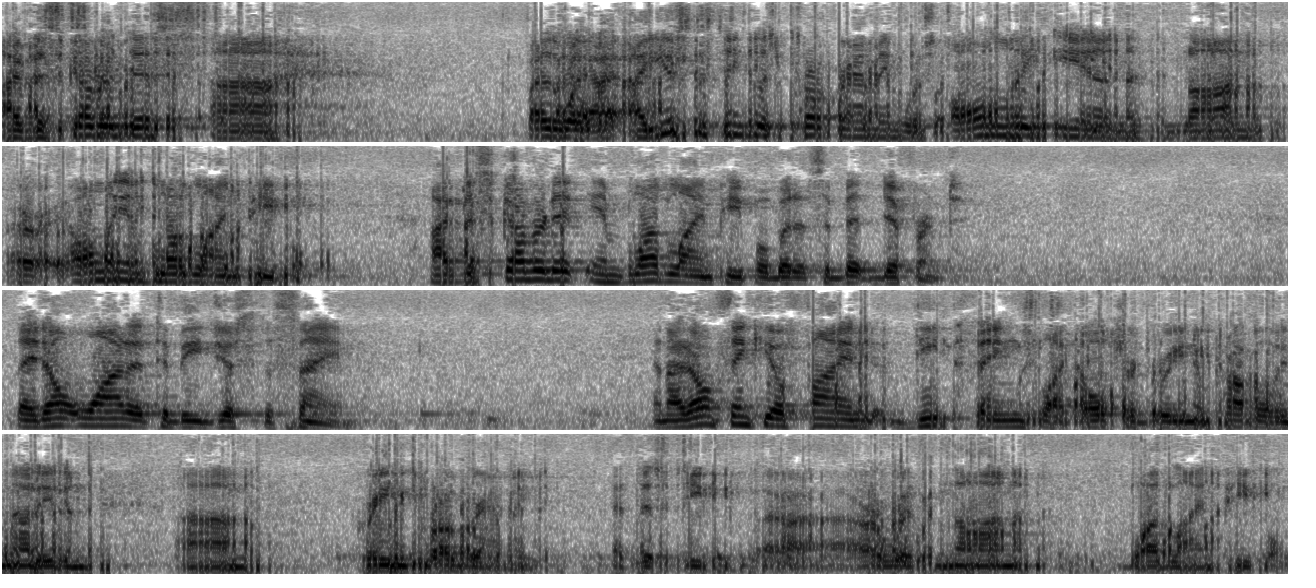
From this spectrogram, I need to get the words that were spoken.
I've discovered this uh, By the way, I, I used to think this programming was only in non or only in bloodline people. I've discovered it in bloodline people, but it's a bit different. They don't want it to be just the same. And I don't think you'll find deep things like ultra green and probably not even um, green programming at this deep uh, or with non-bloodline people.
